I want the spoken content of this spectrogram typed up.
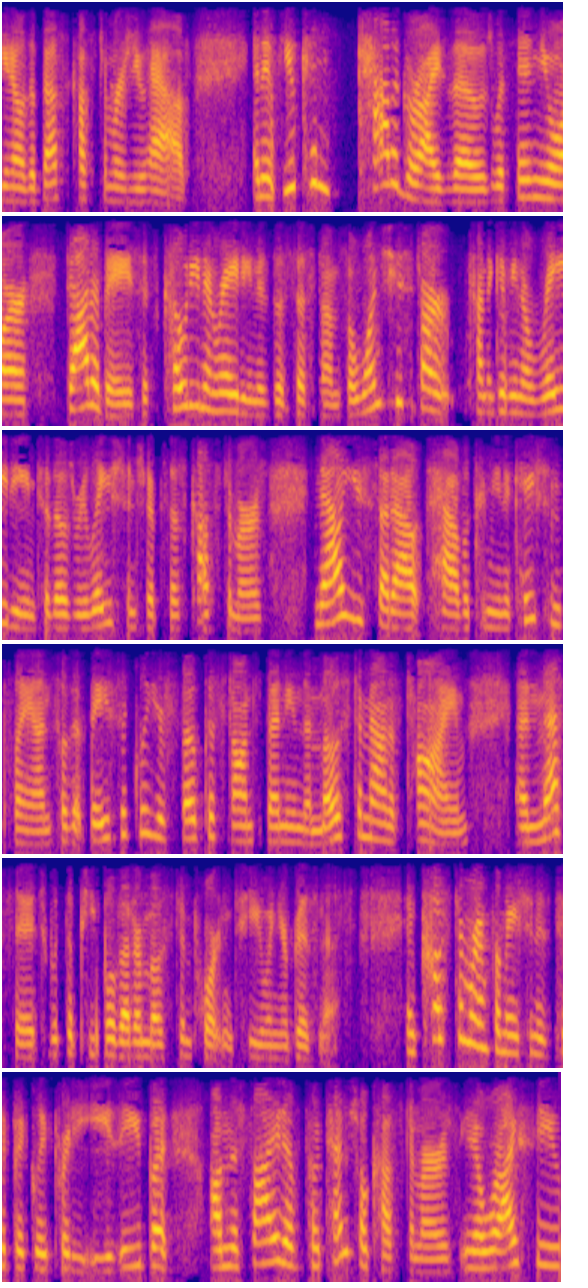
you know, the best customers you have. And if you can categorize those within your database, it's coding and rating is the system. So once you start kind of giving a rating to those relationships as customers, now you set out to have a communication plan so that basically you're focused on spending the most amount of time and message with the people that are most important to you in your business. And customer information is typically pretty easy, but on the side of potential customers, you know, where I see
